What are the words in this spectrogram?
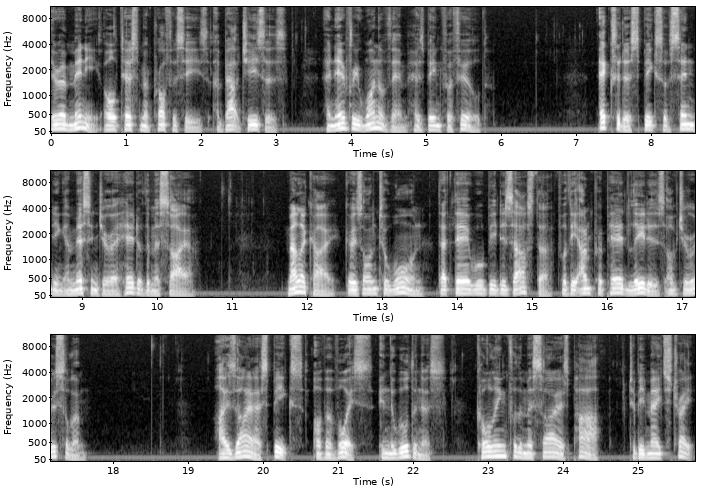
There are many Old Testament prophecies about Jesus, and every one of them has been fulfilled. Exodus speaks of sending a messenger ahead of the Messiah. Malachi goes on to warn that there will be disaster for the unprepared leaders of Jerusalem. Isaiah speaks of a voice in the wilderness calling for the Messiah's path to be made straight.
